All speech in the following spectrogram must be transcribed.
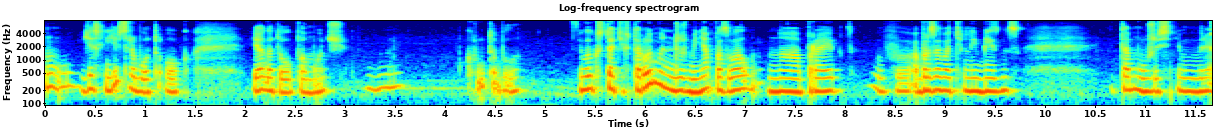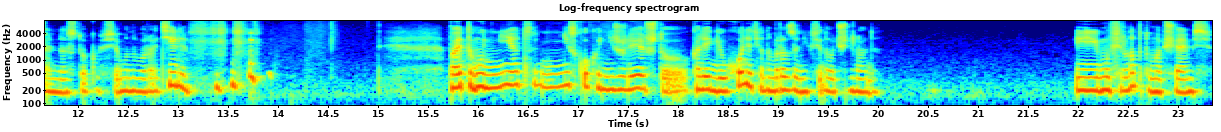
ну, если есть работа, ок, я готова помочь. Ну, круто было. И вот, кстати, второй менеджер меня позвал на проект в образовательный бизнес. Там уже с ним реально столько всего наворотили. Поэтому нет, нисколько не жалею, что коллеги уходят, я, наоборот, за них всегда очень рада. И мы все равно потом общаемся.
